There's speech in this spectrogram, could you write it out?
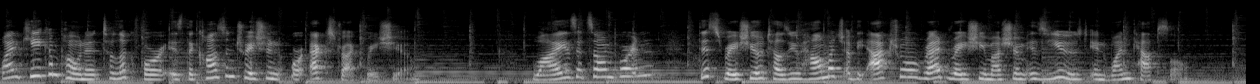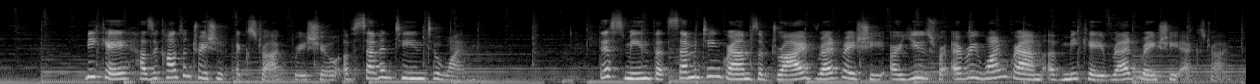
One key component to look for is the concentration or extract ratio. Why is it so important? This ratio tells you how much of the actual red reishi mushroom is used in one capsule. Mikei has a concentration extract ratio of 17 to 1. This means that 17 grams of dried red reishi are used for every 1 gram of Mikei red reishi extract.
